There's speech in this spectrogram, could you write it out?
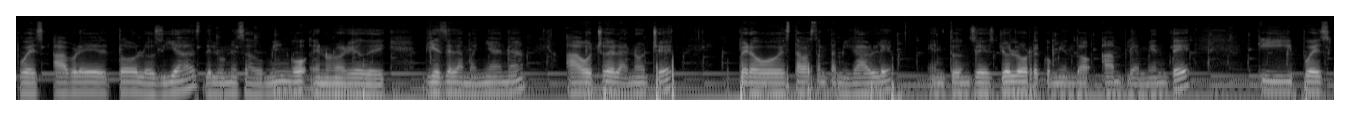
pues abre todos los días de lunes a domingo en horario de 10 de la mañana a 8 de la noche, pero está bastante amigable, entonces yo lo recomiendo ampliamente Y pues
